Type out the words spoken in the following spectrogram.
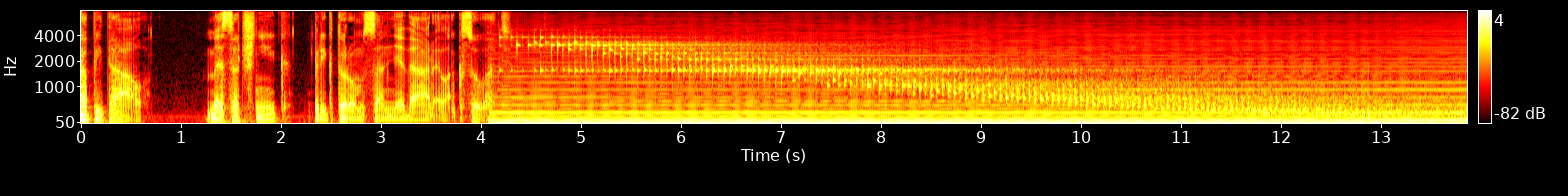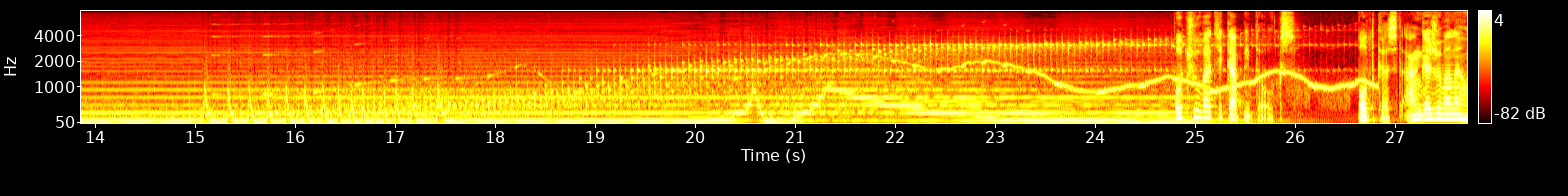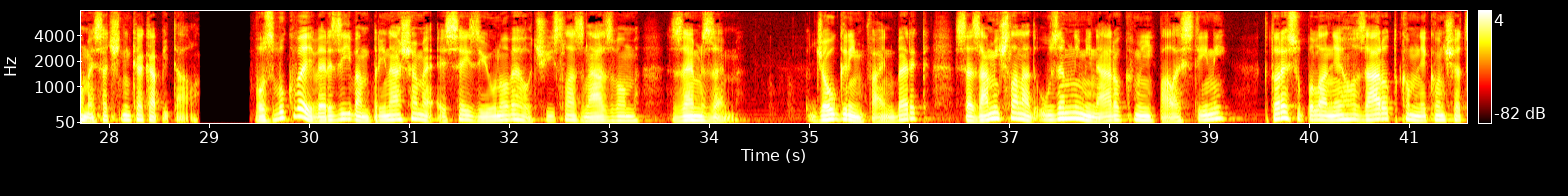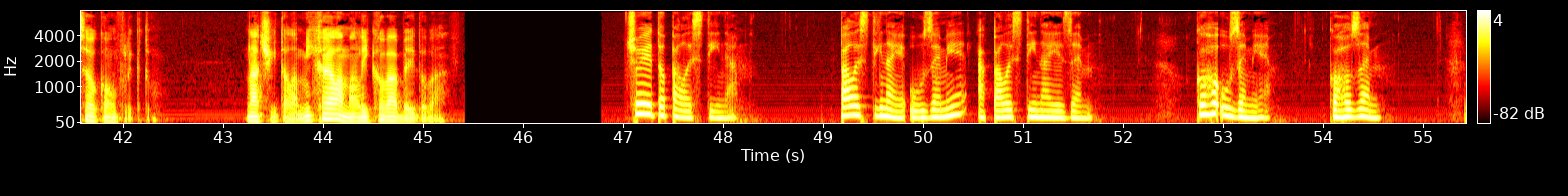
Kapitál. Mesačník, pri ktorom sa nedá relaxovať. Počúvate Capitalx, podcast angažovaného mesačníka Kapitál. Vo zvukovej verzii vám prinášame esej z júnového čísla s názvom Zem Zem. Joe Green Feinberg sa zamýšľa nad územnými nárokmi Palestíny, ktoré sú podľa neho zárodkom nekončiaceho konfliktu. Načítala Michaela Malíková Bejdová. Čo je to Palestína? Palestína je územie a Palestína je zem. Koho územie? Koho zem?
